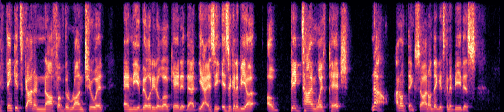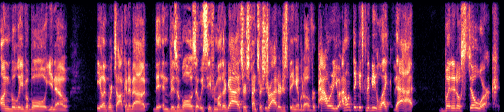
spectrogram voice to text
think it's got enough of the run to it and the ability to locate it that, yeah, is, he, is it going to be a, a big time whiff pitch? No, I don't think so. I don't think it's going to be this unbelievable, you know, like we're talking about the invisibles that we see from other guys or Spencer mm-hmm. Strider just being able to overpower you. I don't think it's going to be like that, but it'll still work.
